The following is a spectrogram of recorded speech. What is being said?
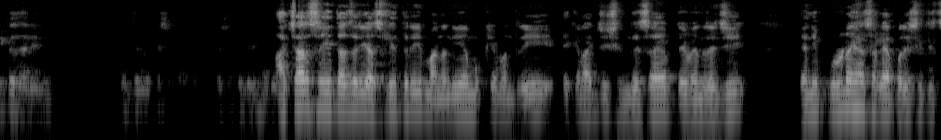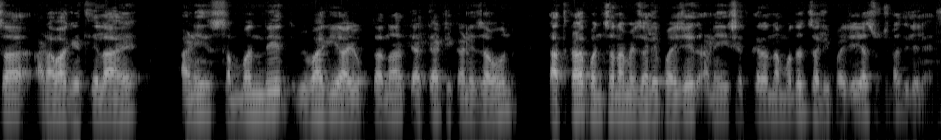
पिकं झालेली त्यांच्याकडे कशा पाहतात कशा पद्धतीने मदत आचारसंहिता जरी असली तरी माननीय मुख्यमंत्री एकनाथजी शिंदेसाहेब देवेंद्रजी यांनी पूर्ण ह्या सगळ्या परिस्थितीचा आढावा घेतलेला आहे. आणि संबंधित विभागीय आयुक्तांना त्या त्या ठिकाणी जाऊन तात्काळ पंचनामे झाले पाहिजेत आणि शेतकऱ्यांना मदत झाली पाहिजे या सूचना दिलेल्या आहेत.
